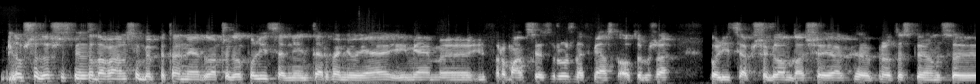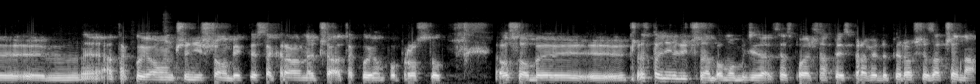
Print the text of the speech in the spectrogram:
No przede wszystkim zadawałem sobie pytanie, dlaczego policja nie interweniuje i miałem e, informacje z różnych miast o tym, że policja przygląda się, jak protestujący atakują czy niszczą obiekty sakralne, czy atakują po prostu osoby, y, często nieliczne, bo mobilizacja społeczna w tej sprawie dopiero się zaczyna,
